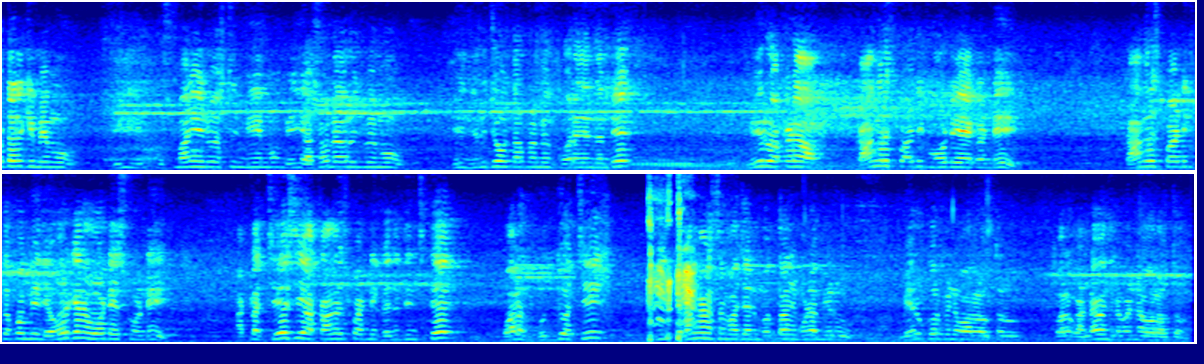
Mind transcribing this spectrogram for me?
ఓటర్కి మేము ఈ ఉస్మానియా యూనివర్సిటీ మేము ఈ అశోక్ నగర్ నుంచి మేము ఈ నిరుద్యోగ తరఫున మేము కోరేది ఏంటంటే మీరు అక్కడ కాంగ్రెస్ పార్టీకి ఓటు వేయకండి. కాంగ్రెస్ పార్టీకి తప్ప మీరు ఎవరికైనా ఓటు వేసుకోండి. అట్లా చేసి ఆ కాంగ్రెస్ పార్టీని గదిదించితే వాళ్ళకు బుద్ధి వచ్చి ఈ తెలంగాణ సమాజాన్ని మొత్తాన్ని కూడా మీరు మేలుకొల్పిన వాళ్ళు అవుతారు వాళ్ళకు అండగా నిలబడిన వాళ్ళు అవుతారు.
